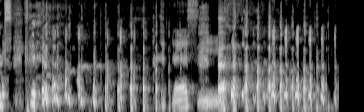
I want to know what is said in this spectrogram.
want to Essie.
